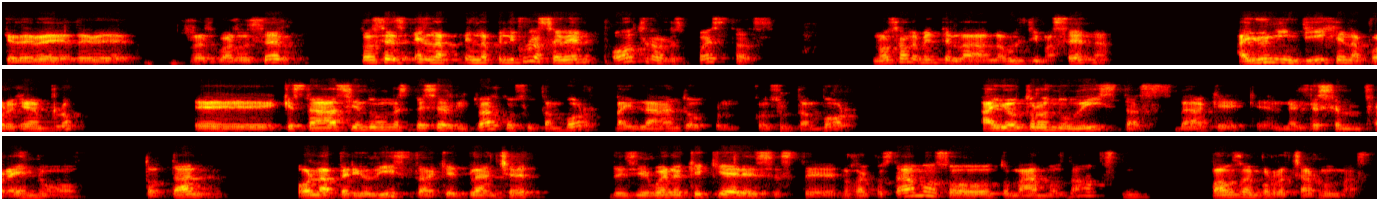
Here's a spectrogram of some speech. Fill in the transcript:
que debe, debe resguardecer. Entonces, en la, en la película se ven otras respuestas, no solamente la, la última cena. Hay un indígena, por ejemplo, eh, que está haciendo una especie de ritual con su tambor, bailando con, con su tambor. Hay otros nudistas, ¿verdad? Que, que, en el desenfreno total. O la periodista, Kate Blanchett, decir, bueno, ¿qué quieres? Este, ¿Nos acostamos o tomamos? No, pues vamos a emborracharnos más.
